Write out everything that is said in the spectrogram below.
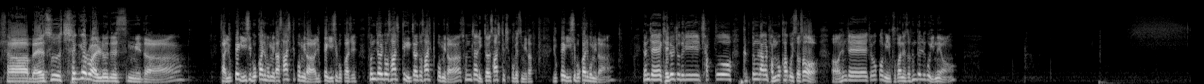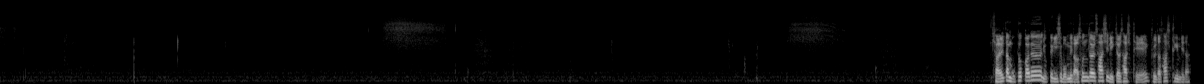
자 매수 체결 완료됐습니다. 자 625까지 봅니다. 40봅니다. 625까지 손절도 40틱 입절도 40봅니다. 손절 입절 40틱 보겠습니다. 625까지 봅니다. 현재 계절주들이 자꾸 급등락을 반복하고 있어서 어, 현재 조금 이 구간에서 흔들리고 있네요. 자 일단 목표가는 625입니다. 손절 40, 입절 40틱 둘다 40틱입니다.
